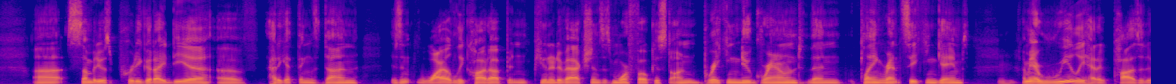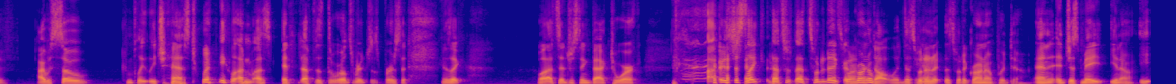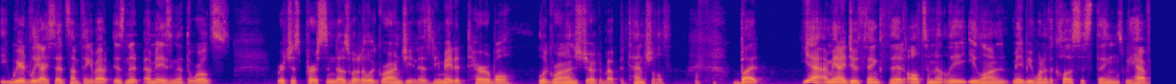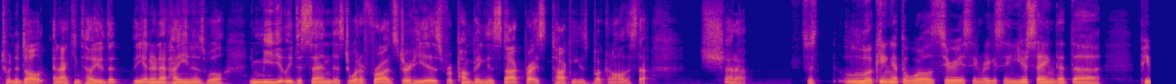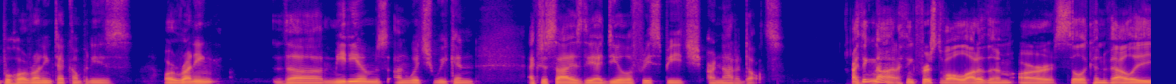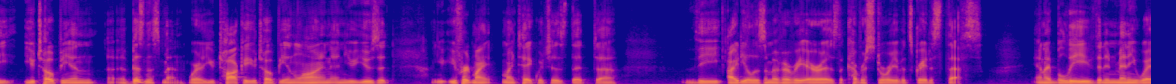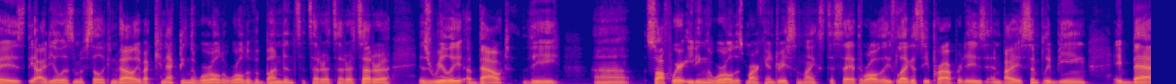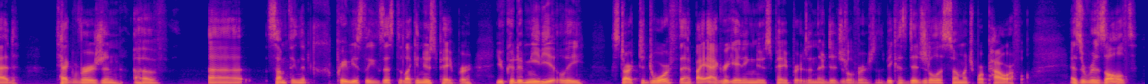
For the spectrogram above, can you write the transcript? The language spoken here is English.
Uh, somebody with a pretty good idea of how to get things done, isn't wildly caught up in punitive actions, is more focused on breaking new ground than playing rent-seeking games. Mhm. I mean, I really had a positive. I was so completely jazzed when Elon Musk ended up as the world's richest person. He was like, "Well, that's interesting. Back to work." Uh, it's just like that's what that's what, it, That's a what an grown up would do, That's what yeah. an, that's what a grown up would do, and it just made you know. weirdly, I said something about, "Isn't it amazing that the world's richest person knows what a Lagrangian is?" And he made a terrible Lagrange joke about potentials, but yeah, I mean, I do think that ultimately Elon may be one of the closest things we have to an adult. And I can tell you that the internet hyenas will immediately descend as to what a fraudster he is for pumping his stock price, talking his book, and all this stuff. Shut up. So looking at the world seriously and rigorously, you're saying that the people who are running tech companies or running the mediums on which we can exercise the ideal of free speech are not adults. I think not. I think, first of all, a lot of them are Silicon Valley utopian uh, businessmen, where you talk a utopian line and you use it. You, you've heard my my take, which is that uh, the idealism of every era is the cover story of its greatest thefts. And I believe that in many ways, the idealism of Silicon Valley about connecting the world, a world of abundance, et cetera, et cetera, et cetera, is really about the uh, software eating the world, as Marc Andreessen likes to say. it. There were all these legacy properties, and by simply being a bad tech version of uh, something that previously existed, like a newspaper, you could immediately start to dwarf that by aggregating newspapers and their digital versions because digital is so much more powerful. As a result,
